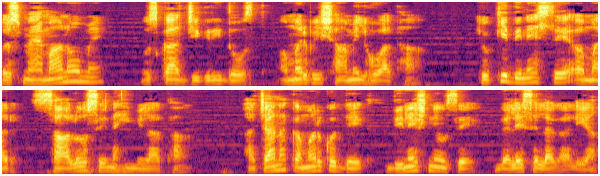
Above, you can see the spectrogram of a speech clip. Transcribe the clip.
उस मेहमानों में उसका जिगरी दोस्त अमर भी शामिल हुआ था, क्योंकि दिनेश से अमर सालों से नहीं मिला था। अचानक अमर को देख दिनेश ने उसे गले से लगा लिया।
